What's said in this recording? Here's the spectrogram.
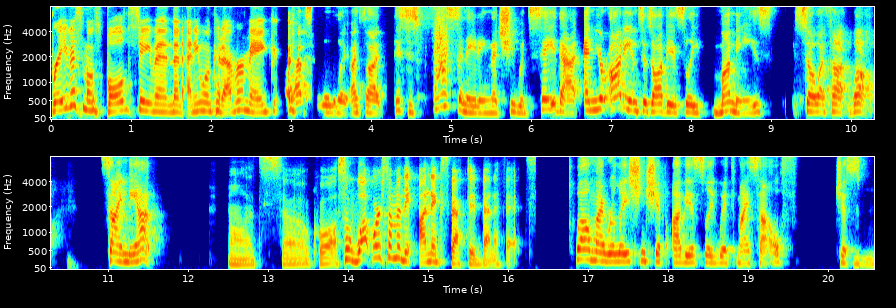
bravest, most bold statement that anyone could ever make. Oh, absolutely. I thought this is fascinating that she would say that. And your audience is obviously mummies. So I thought, well, sign me up. Oh, that's so cool. So, what were some of the unexpected benefits? Well, my relationship, obviously, with myself just mm-hmm.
